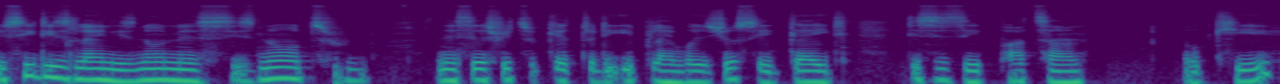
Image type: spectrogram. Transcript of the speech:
you see this line is not is not necessary to get to the hip line but it's just a guide. This is a pattern okay?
